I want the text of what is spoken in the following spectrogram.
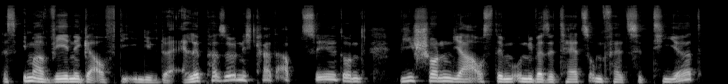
das immer weniger weniger auf die individuelle Persönlichkeit abzielt und wie schon ja aus dem Universitätsumfeld zitiert,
